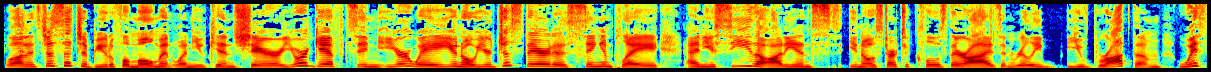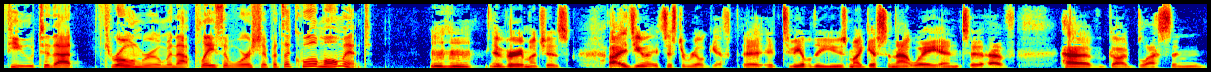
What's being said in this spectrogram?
Well, and it's just such a beautiful moment when you can share your gifts in your way. You know, you're just there to sing and play, and you see the audience, you know, start to close their eyes, and really you've brought them with you to that throne room and that place of worship. It's a cool moment. Mm-hmm. It very much is. Uh, it's, you know, it's just a real gift uh, it, to be able to use my gifts in that way and to have have God bless and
